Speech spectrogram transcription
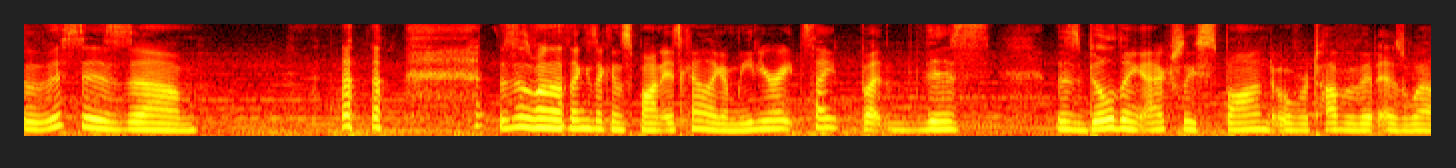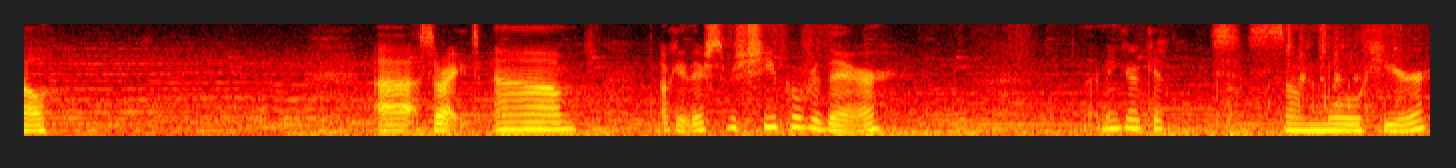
So this is, um... this is one of the things that can spawn. It's kind of like a meteorite site, but this this building actually spawned over top of it as well. Uh, so right. Um, okay, there's some sheep over there. Let me go get some wool here.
